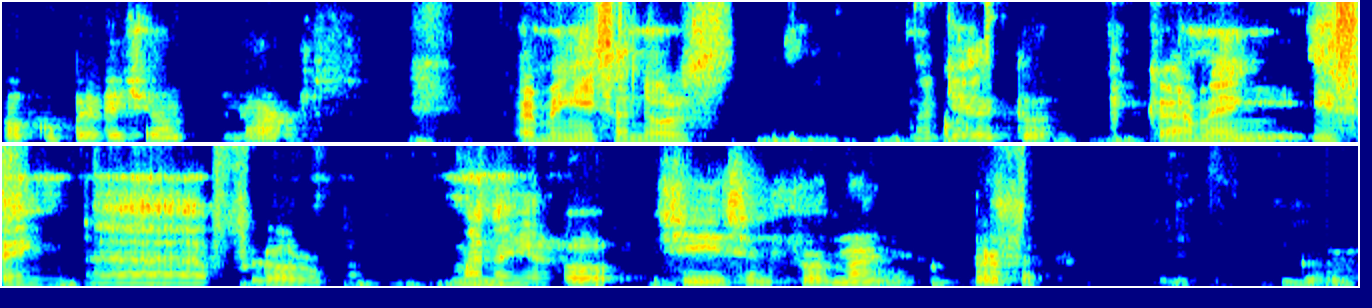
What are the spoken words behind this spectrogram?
Occupation, nurse, Carmen is a nurse. Not yet. correcto. Carmen Y- isn't a floor manager. Oh, she is in floor manager. Perfect. Good.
